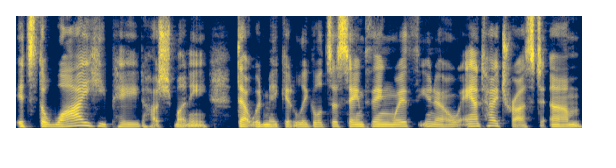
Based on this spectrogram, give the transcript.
it's the why he paid hush money that would make it illegal. It's the same thing with you know antitrust. Um,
